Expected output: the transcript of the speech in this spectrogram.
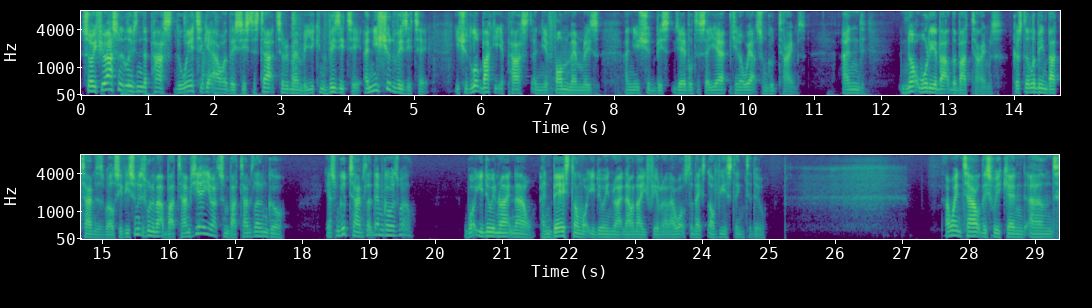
So if someone that lives in the past, the way to get out of this is to start to remember you can visit it, and you should visit it. You should look back at your past and your fond memories, and you should be able to say, yeah, you know, we had some good times. And not worry about the bad times, because there'll have been bad times as well. So if you're somebody that's worrying about bad times, yeah, you had some bad times, let them go. You had some good times, let them go as well what you're doing right now, and based on what you're doing right now and how you feel right now, what's the next obvious thing to do? I went out this weekend and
